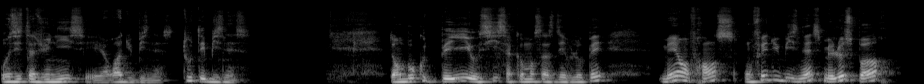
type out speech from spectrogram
aux États-Unis, c'est le roi du business. Tout est business. Dans beaucoup de pays aussi, ça commence à se développer. Mais en France, on fait du business, mais le sport,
